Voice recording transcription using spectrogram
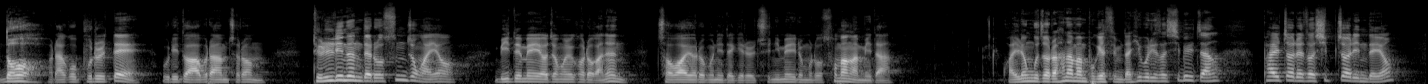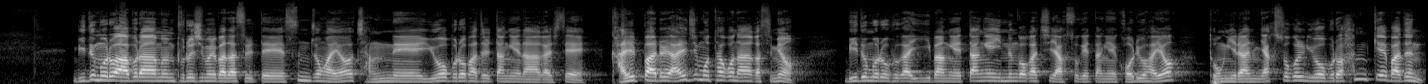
너라고 부를 때 우리도 아브라함처럼 들리는 대로 순종하여 믿음의 여정을 걸어가는 저와 여러분이 되기를 주님의 이름으로 소망합니다. 관련 구절을 하나만 보겠습니다. 히브리서 11장 8절에서 10절인데요. 믿음으로 아브라함은 부르심을 받았을 때 순종하여 장래의 유업으로 받을 땅에 나아갈새 갈 바를 알지 못하고 나아갔으며 믿음으로 그가 이방의 땅에 있는 것 같이 약속의 땅에 거류하여 동일한 약속을 유업으로 함께 받은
